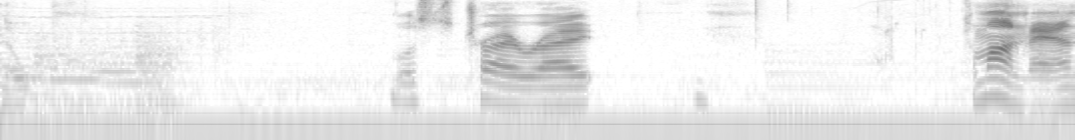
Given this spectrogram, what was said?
Nope. Let's try right. Come on, man.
